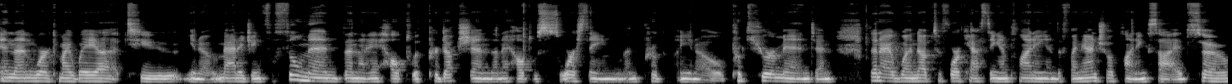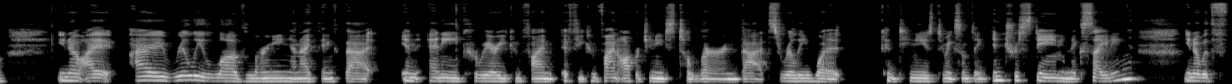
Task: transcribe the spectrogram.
and then worked my way up to, you know, managing fulfillment. Then I helped with production. Then I helped with sourcing and, pro, you know, procurement. And then I went up to forecasting and planning and the financial planning side. So, you know, I, I really love learning. And I think that in any career you can find, if you can find opportunities to learn, that's really what continues to make something interesting and exciting. You know, with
